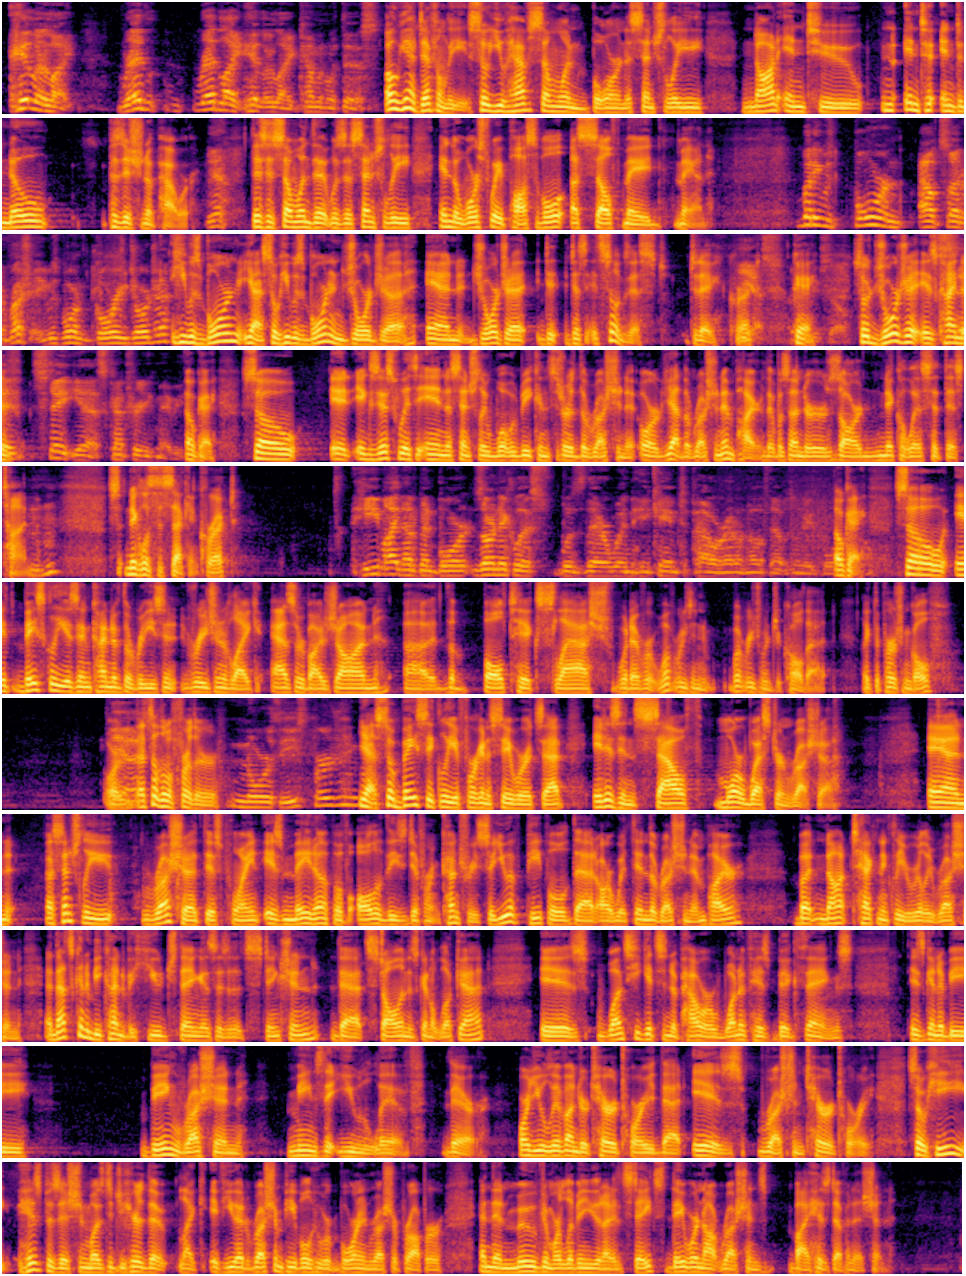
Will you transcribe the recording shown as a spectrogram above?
Hitler Light. red red light Hitler light coming with this. Oh yeah, definitely. So you have someone born essentially not into into into no position of power. Yeah. This is someone that was essentially in the worst way possible a self-made man. But he was born outside of Russia. He was born in Gori, Georgia. He was born yeah, so he was born in Georgia and Georgia d- does it still exist today, correct? Yes, Okay. so. So Georgia is kind state, of state, yes. Country, maybe. Okay. So it exists within essentially what would be considered the Russian or yeah, the Russian Empire that was under Tsar Nicholas at this time. Mm-hmm. So Nicholas II, correct? He might not have been born. Tsar Nicholas was there when he came to power. I don't know if that was when he was born. Okay. So it basically is in kind of the reason region of like Azerbaijan, uh, the Baltic slash whatever. What region? What region would you call that? Like the Persian Gulf? Or Yeah, that's a little further Northeast Persian. Yeah, so basically, if we're going to say where it's at, it is in south, more western Russia. And essentially, Russia at this point is made up of all of these different countries. So you have people that are within the Russian Empire, but not technically really Russian. And that's going to be kind of a huge thing as a distinction that Stalin is going to look at is once he gets into power, one of his big things is going to be being Russian means that you live there or you live under territory that is Russian territory. So he his position was did you hear that like if you had Russian people who were born in Russia proper and then moved and were living in the United States, they were not Russians by his definition.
